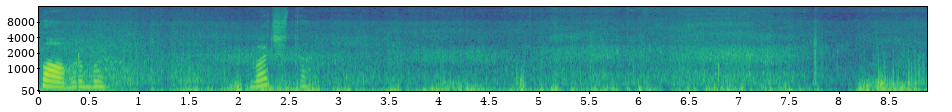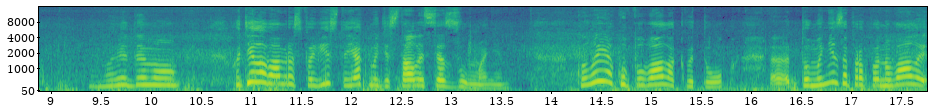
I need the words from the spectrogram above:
пагорби. Бачите? Ми йдемо. Хотіла вам розповісти, як ми дісталися з Умані. Коли я купувала квиток, то мені запропонували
